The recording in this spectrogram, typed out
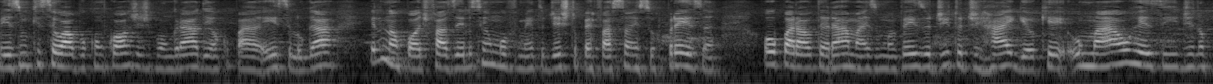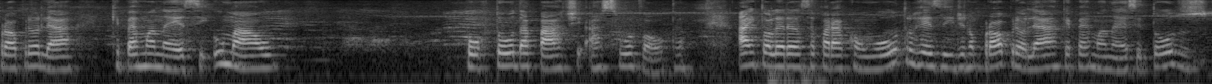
Mesmo que seu alvo concorde de bom grado em ocupar esse lugar, ele não pode fazê-lo sem um movimento de estupefação e surpresa. Ou para alterar mais uma vez o dito de Hegel que o mal reside no próprio olhar que permanece o mal por toda a parte à sua volta. A intolerância para com o outro reside no próprio olhar que permanece todos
